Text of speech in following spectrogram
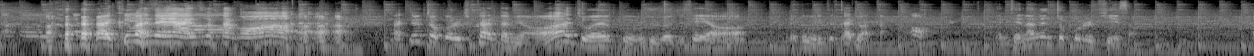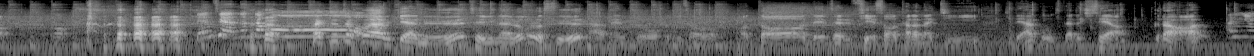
싸서 여기까지 그만해 안. 썼다고 닭줄 초코를 축하한다면 좋아요 꾹 눌러주세요 그래도 우리 끝까지 왔다 어. 냄새나는 초코를 피해서 어. 냄새 안 난다고. 닭줄 초코와 함께하는 재미난 로블록스 다음엔 또 어디서 어떤 냄새를 피해서 달아날지 기대하고 기다려주세요 그럼 안녕.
